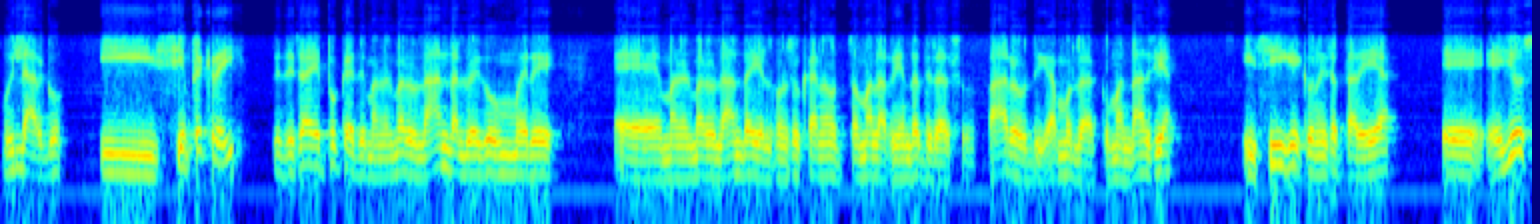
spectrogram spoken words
muy largo y siempre creí desde esa época desde Manuel Marulanda luego muere eh, Manuel Marulanda y Alfonso Cano toma las riendas de las paros digamos la comandancia y sigue con esa tarea eh, ellos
